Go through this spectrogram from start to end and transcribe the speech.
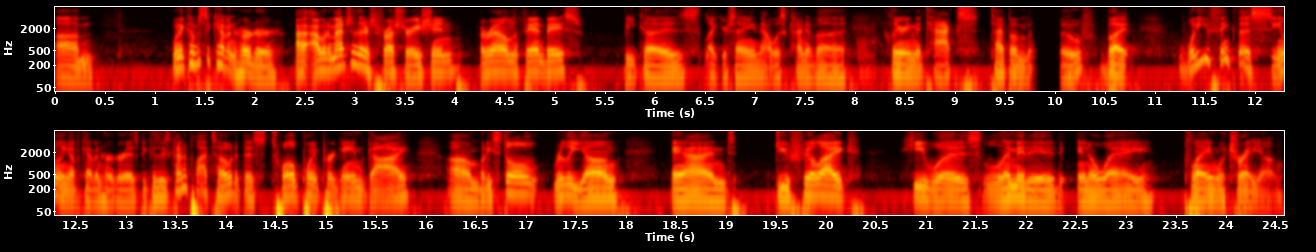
Um, when it comes to Kevin Huerter, I, I would imagine there's frustration around the fan base because, like you're saying, that was kind of a clearing the tax type of move, but what do you think the ceiling of Kevin Huerter is? Because he's kind of plateaued at this 12 point per game guy, um, but he's still really young. And do you feel like he was limited in a way playing with Trae Young?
